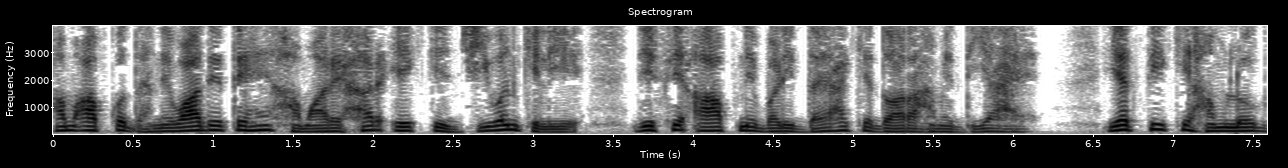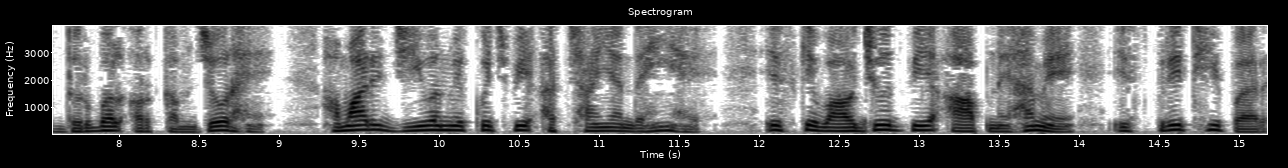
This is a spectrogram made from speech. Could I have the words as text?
हम आपको धन्यवाद देते हैं हमारे हर एक के जीवन के लिए, जिसे आपने बड़ी दया के द्वारा हमें दिया है। यद्यपि कि हम लोग दुर्बल और कमज़ोर हैं, हमारे जीवन में कुछ भी अच्छाइयाँ नहीं है, इसके बावजूद भी आपने हमें इस पृथ्वी पर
